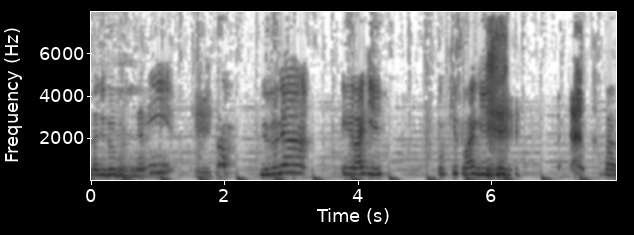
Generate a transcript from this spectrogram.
Nah judul Hmm. bukunya nih oke judulnya ini lagi Turkis lagi. Bentar.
